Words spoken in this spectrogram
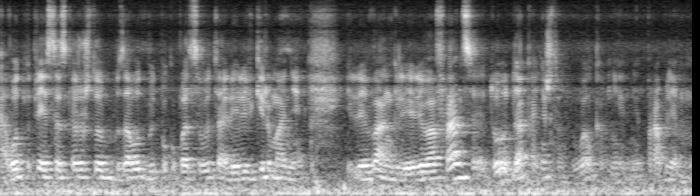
А вот, например, если я скажу, что завод будет покупаться в Италии или в Германии, или в Англии, или во Франции, то да, конечно, welcome, нет, нет проблем.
